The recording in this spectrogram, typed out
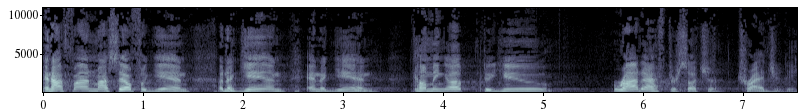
And I find myself again and again and again coming up to you right after such a tragedy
